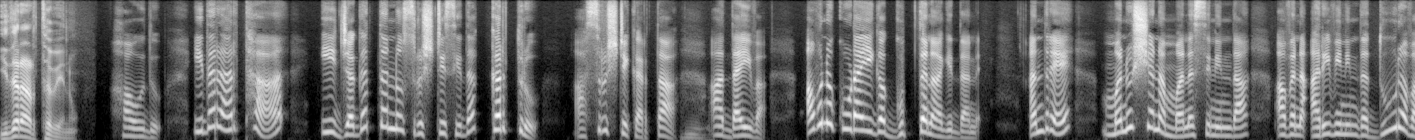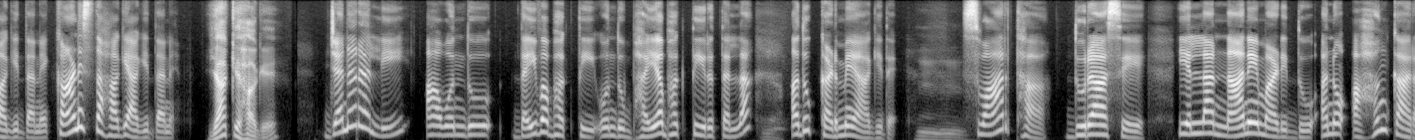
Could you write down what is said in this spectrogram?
ಇದರ ಅರ್ಥವೇನು? ಹೌದು. ಇದರ ಅರ್ಥ ಈ ಜಗತ್ತನ್ನು ಸೃಷ್ಟಿಸಿದ ಕರ್ತೃ ಆ ಸೃಷ್ಟಿಕರ್ತ ಆ ದೈವ. ಅವನು ಕೂಡ ಈಗ ಗುಪ್ತನಾಗಿದ್ದಾನೆ. ಅಂದ್ರೆ ಮನುಷ್ಯನ ಮನಸ್ಸಿನಿಂದ ಅವನ ಅರಿವಿನಿಂದ ದೂರವಾಗಿದ್ದಾನೆ ಕಾಣಿಸ್ತ ಹಾಗೆ ಆಗಿದ್ದಾನೆ. ಯಾಕೆ ಹಾಗೆ? ಜನರಲ್ಲಿ ಆ ಒಂದು ದೈವಭಕ್ತಿ ಒಂದು ಭಯಭಕ್ತಿ ಇರುತ್ತಲ್ಲ ಅದು ಕಡಿಮೆ ಆಗಿದೆ. ಸ್ವಾರ್ಥ ದುರಾಸೆ ಎಲ್ಲ ನಾನೇ ಮಾಡಿದ್ದು ಅನ್ನೋ ಅಹಂಕಾರ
